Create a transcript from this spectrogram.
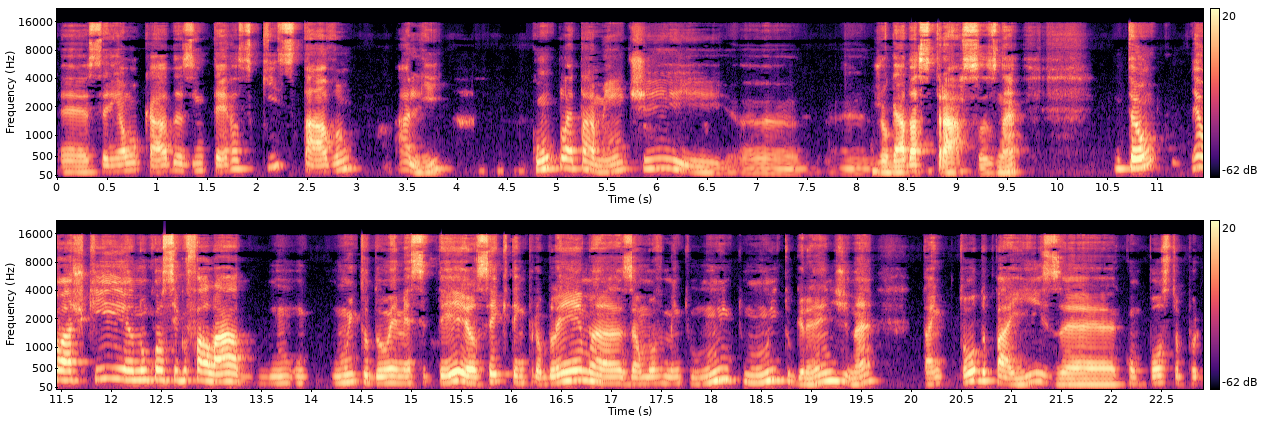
é, serem alocadas em terras que estavam ali completamente uh, jogadas traças, né? Então, eu acho que eu não consigo falar muito do MST, eu sei que tem problemas, é um movimento muito, muito grande, né? Está em todo o país, é composto por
